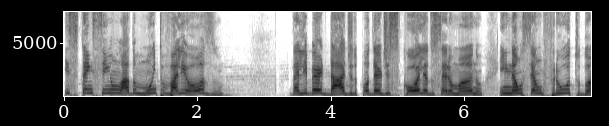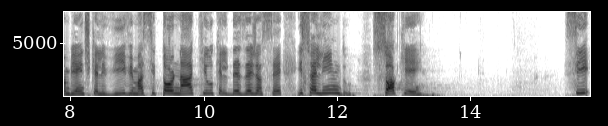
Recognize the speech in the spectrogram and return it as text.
Isso tem sim um lado muito valioso da liberdade, do poder de escolha do ser humano em não ser um fruto do ambiente que ele vive, mas se tornar aquilo que ele deseja ser. Isso é lindo. Só que se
